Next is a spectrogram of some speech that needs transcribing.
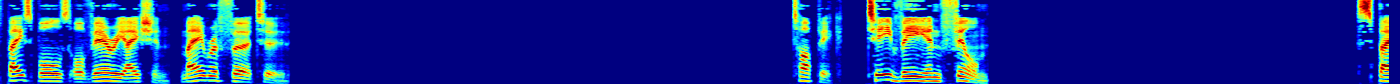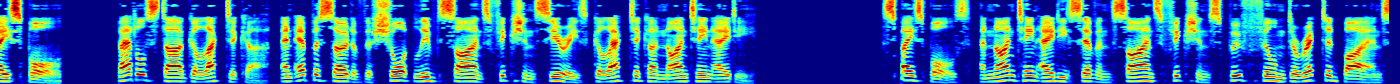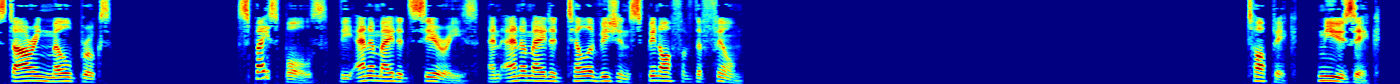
Spaceballs or variation, may refer to TV and film Spaceball Battlestar Galactica, an episode of the short-lived science fiction series Galactica 1980. Spaceballs, a 1987 science fiction spoof film directed by and starring Mel Brooks. Spaceballs, the animated series, an animated television spin-off of the film. Topic: Music.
